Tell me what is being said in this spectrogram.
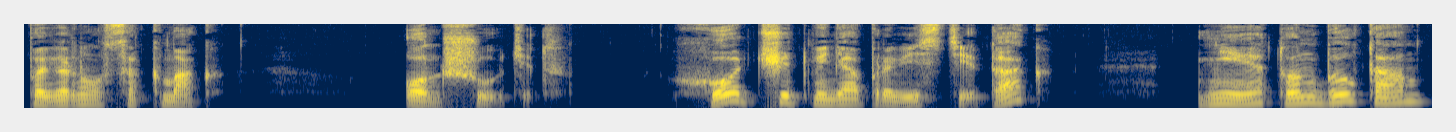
повернулся к Мак. «Он шутит. Хочет меня провести, так?» Нет, он был там.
